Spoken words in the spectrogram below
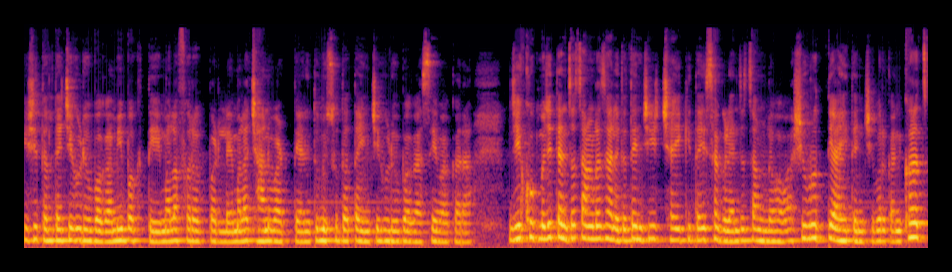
की शीतलताईचे व्हिडिओ बघा मी बघते मला फरक पडला आहे मला छान वाटते आणि तुम्हीसुद्धा ताईंचे व्हिडिओ बघा सेवा करा. जे खूप म्हणजे त्यांचं चांगलं झालं तर त्यांची इच्छा आहे की ताई सगळ्यांचं चांगलं व्हावं अशी वृत्ती आहे त्यांची बरं का. आणि खरंच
